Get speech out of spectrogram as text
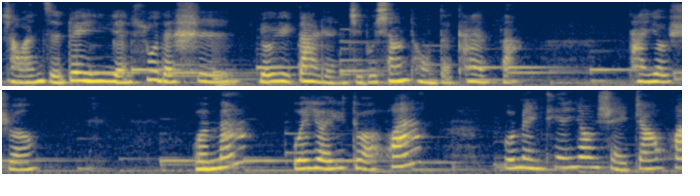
小丸子对于严肃的事有与大人极不相同的看法。他又说：“我吗？我有一朵花，我每天用水浇花。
